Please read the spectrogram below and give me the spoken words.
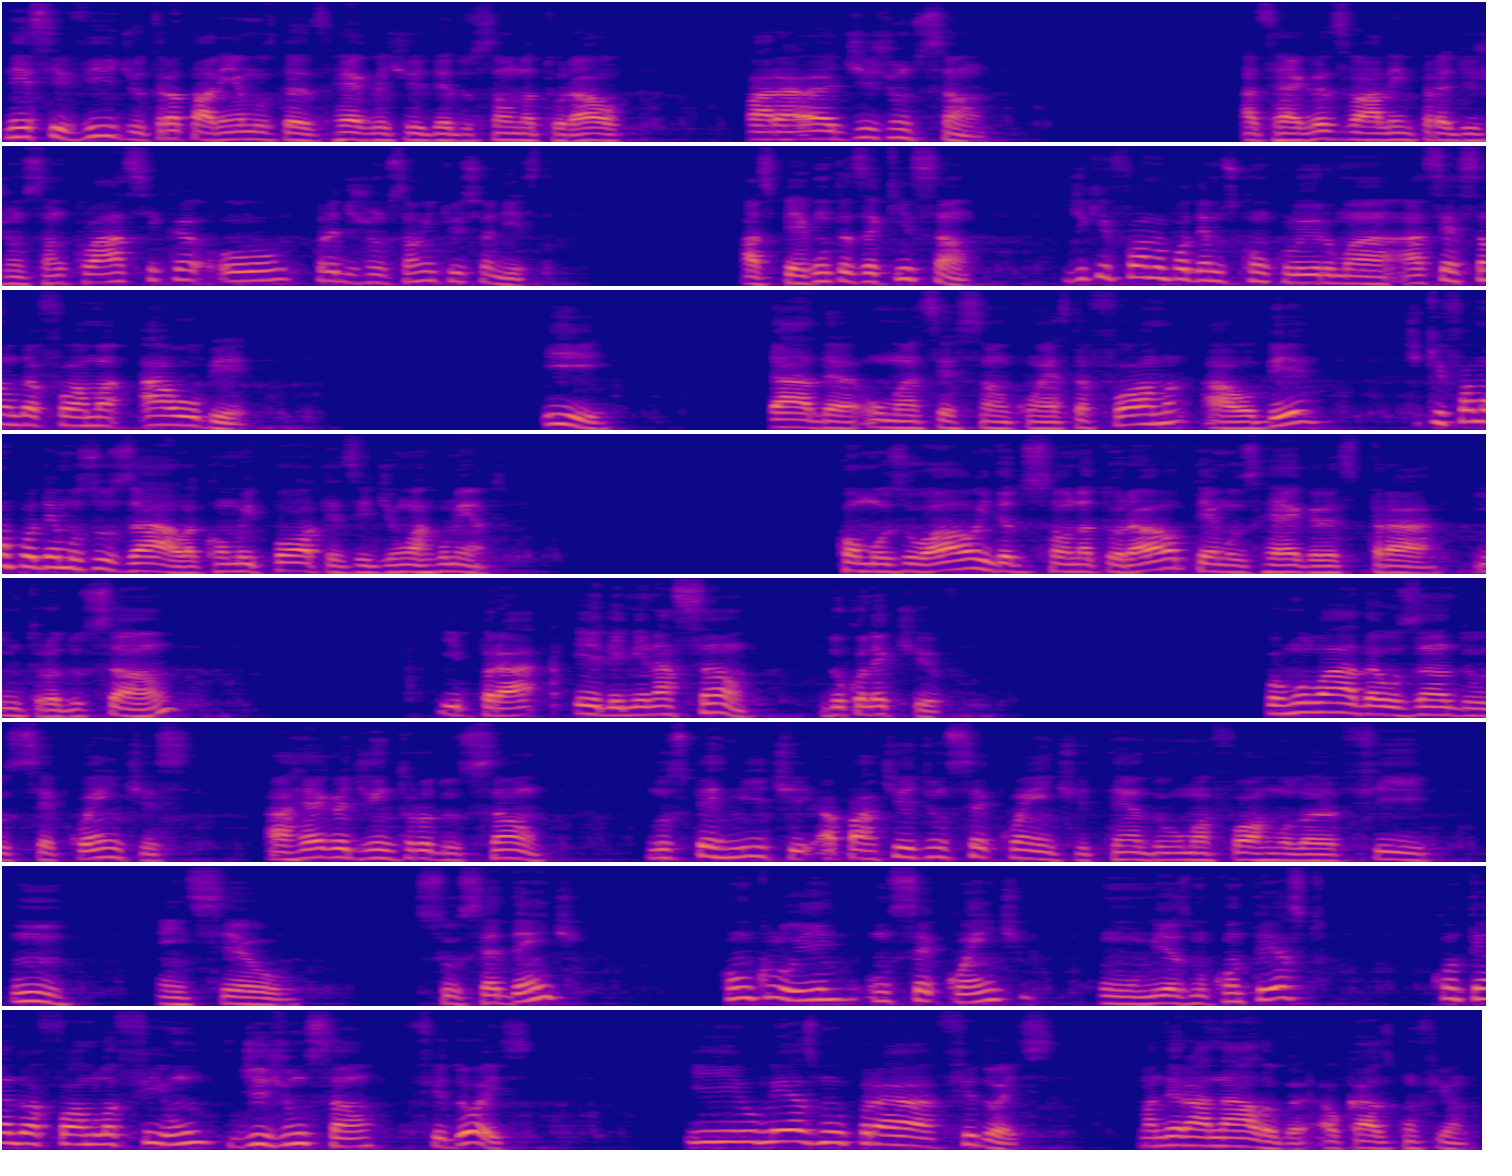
Nesse vídeo trataremos das regras de dedução natural para a disjunção. As regras valem para a disjunção clássica ou para a disjunção intuicionista. As perguntas aqui são: de que forma podemos concluir uma asserção da forma A ou B? E, dada uma asserção com esta forma, A ou B, de que forma podemos usá-la como hipótese de um argumento? Como usual, em dedução natural, temos regras para introdução e para eliminação do conectivo. Formulada usando sequentes, a regra de introdução nos permite, a partir de um sequente tendo uma fórmula φ1 em seu sucedente, concluir um sequente com o mesmo contexto, contendo a fórmula φ1 de junção φ2. E o mesmo para Φ2, maneira análoga ao caso com Φ1.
